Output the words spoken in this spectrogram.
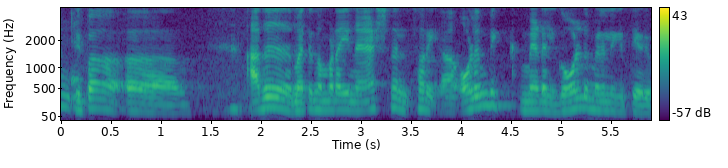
ഉണ്ട്. ഇപ്പൊ അത് മറ്റേ നമ്മുടെ ഈ national sorry Olympic medal gold medal കിട്ടിയ ഒരു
